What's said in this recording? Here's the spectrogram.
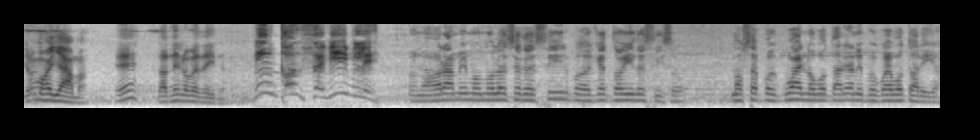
¿Cómo se llama? ¿Eh? Danilo Medina. Bueno, ahora mismo no le sé decir porque es que estoy indeciso. No sé por cuál no votaría ni por cuál votaría.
